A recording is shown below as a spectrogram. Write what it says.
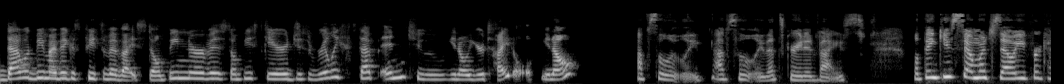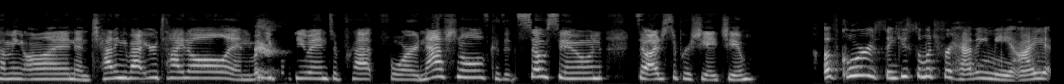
that would be my biggest piece of advice. Don't be nervous. Don't be scared. Just really step into, you know, your title, you know? Absolutely. Absolutely. That's great advice. Well, thank you so much, Zoie, for coming on and chatting about your title and what you're doing to prep for nationals because it's so soon. So I just appreciate you. Of course. Thank you so much for having me. I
